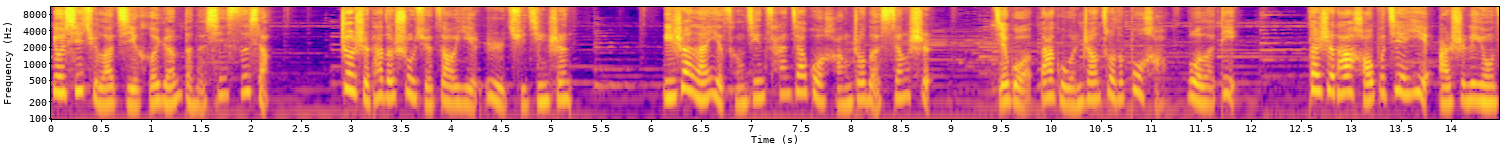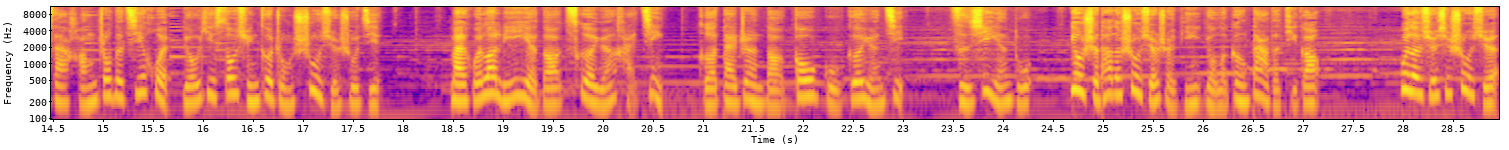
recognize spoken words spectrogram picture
又吸取了几何原本的新思想，这使他的数学造诣日趋精深。李善兰也曾经参加过杭州的乡试，结果八股文章做得不好，落了地。但是他毫不介意，而是利用在杭州的机会，留意搜寻各种数学书籍，买回了李野的《测圆海镜》和戴震的《勾股割圆记》，仔细研读，又使他的数学水平有了更大的提高。为了学习数学，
